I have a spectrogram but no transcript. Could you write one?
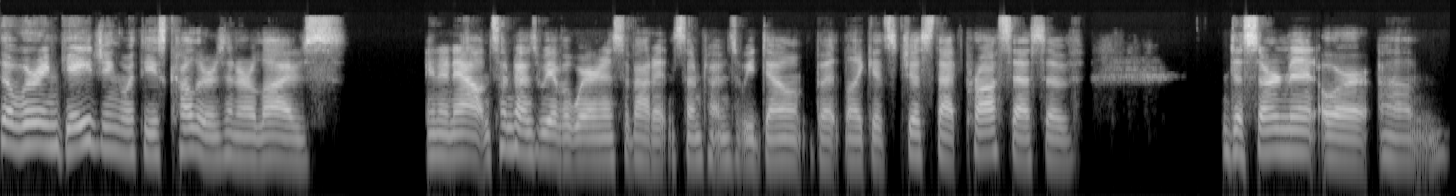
so we're engaging with these colors in our lives in and out. And sometimes we have awareness about it and sometimes we don't. But like it's just that process of discernment or um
